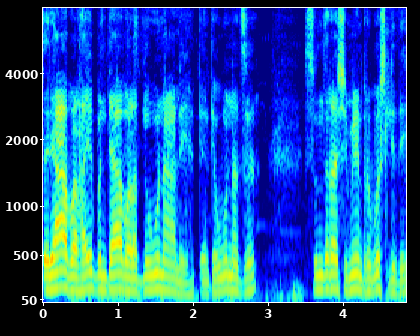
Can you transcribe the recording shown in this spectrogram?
तरी आभाळ आहे पण त्या आभाळातनं ऊन आले त्या त्या उन्हाचं सुंदर अशी मेंढरं बसली ते.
